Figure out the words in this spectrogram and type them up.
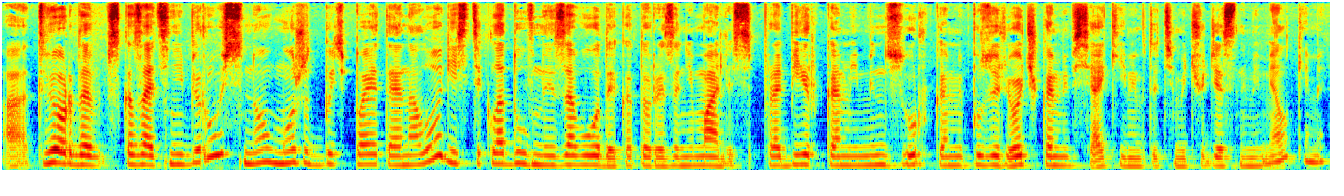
А, Твердо сказать не берусь, но, может быть, по этой аналогии стеклодувные заводы, которые занимались пробирками, мензурками, пузыречками всякими вот этими чудесными мелкими,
